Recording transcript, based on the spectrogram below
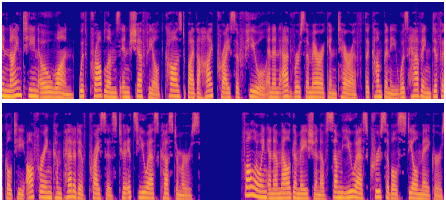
in 1901, with problems in Sheffield caused by the high price of fuel and an adverse American tariff the company was having difficulty offering competitive prices to its U.S. customers. Following an amalgamation of some U.S. crucible steel makers,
